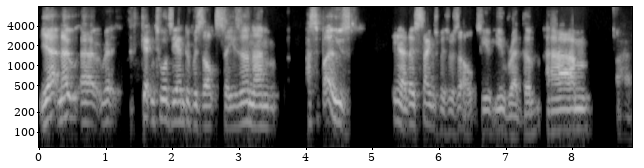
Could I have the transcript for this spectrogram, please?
Yeah, no, uh, re- getting towards the end of results season. Um, I suppose, you know, those Sainsbury's results, you, you've read them. Um, I have.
